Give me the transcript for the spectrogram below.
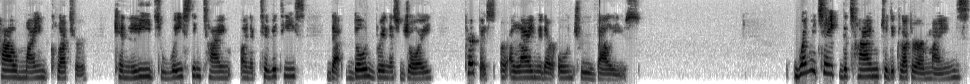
how mind clutter can lead to wasting time on activities that don't bring us joy, purpose, or align with our own true values. When we take the time to declutter our minds,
